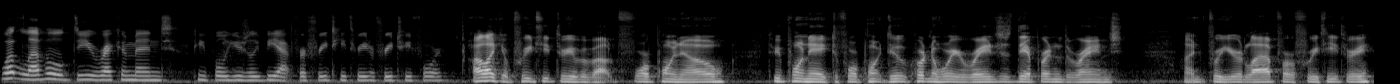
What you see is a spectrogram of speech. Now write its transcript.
What level do you recommend people usually be at for free T3 and free T4? I like a free T3 of about 4.0, 3.8 to 4.2, according to where your range is, the upper end of the range uh, for your lab for a free T3.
